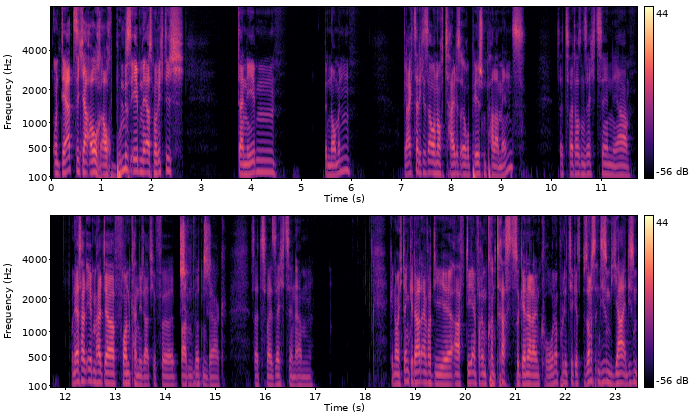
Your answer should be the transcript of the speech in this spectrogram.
Und der hat sich ja auch, auch Bundesebene erstmal richtig daneben benommen. Gleichzeitig ist er auch noch Teil des Europäischen Parlaments seit 2016, ja. Und er ist halt eben halt der Frontkandidat hier für Baden-Württemberg seit 2016. Ähm, genau, ich denke, da hat einfach die AfD einfach im Kontrast zur generellen Corona-Politik jetzt besonders in diesem Jahr, in diesem,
